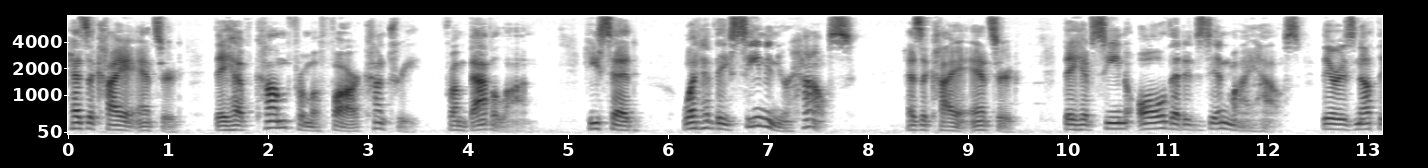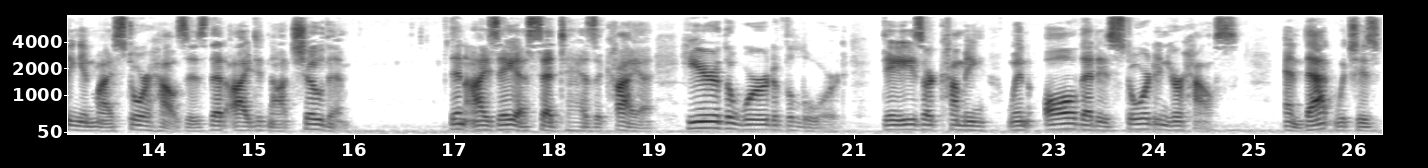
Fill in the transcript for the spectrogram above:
Hezekiah answered, They have come from a far country, from Babylon. He said, What have they seen in your house? Hezekiah answered, They have seen all that is in my house. There is nothing in my storehouses that I did not show them. Then Isaiah said to Hezekiah, Hear the word of the Lord. Days are coming when all that is stored in your house, and that which is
